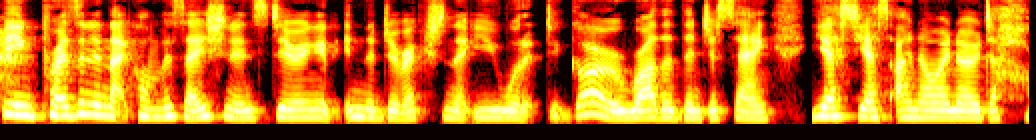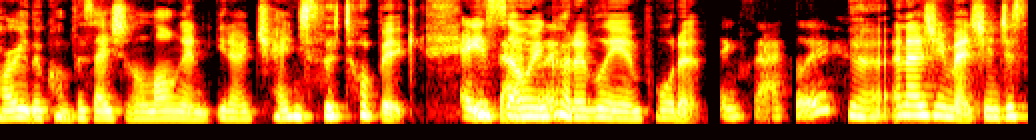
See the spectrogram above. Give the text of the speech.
being present in that conversation and steering it in the direction that you want it to go rather than just saying, yes, yes, I know, I know, to hurry the conversation along and, you know, change the topic exactly. is so incredibly important. Exactly. Yeah. And as you mentioned, just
